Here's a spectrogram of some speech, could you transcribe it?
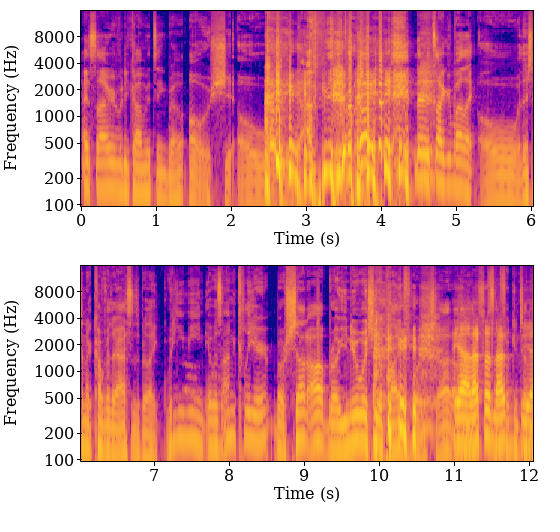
I saw everybody commenting, bro. Oh shit! Oh, you me, bro. They're talking about like, oh, they're trying to cover their asses, but like, what do you mean? It was unclear, bro. Shut up, bro. You knew what you applied for. Shut yeah, up. that's what Stop that. fucking trying to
